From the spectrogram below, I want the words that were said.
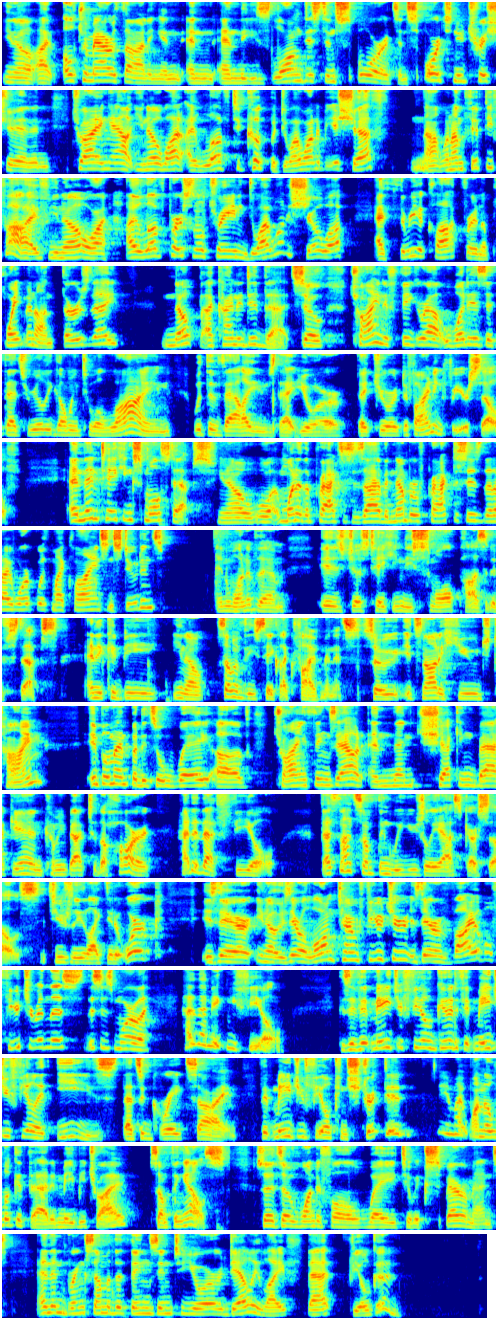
you know, I, ultra marathoning and and and these long distance sports and sports nutrition and trying out. You know what? I love to cook, but do I want to be a chef? Not when I'm 55, you know. Or I, I love personal training. Do I want to show up at three o'clock for an appointment on Thursday? Nope, I kind of did that. So trying to figure out what is it that's really going to align with the values that you're that you're defining for yourself. And then taking small steps. You know, one of the practices I have a number of practices that I work with my clients and students, and one of them is just taking these small positive steps. And it could be, you know, some of these take like 5 minutes. So it's not a huge time implement, but it's a way of trying things out and then checking back in, coming back to the heart how did that feel? That's not something we usually ask ourselves. It's usually like, did it work? Is there, you know, is there a long-term future? Is there a viable future in this? This is more of a, how did that make me feel? Because if it made you feel good, if it made you feel at ease, that's a great sign. If it made you feel constricted, you might want to look at that and maybe try something else. So it's a wonderful way to experiment and then bring some of the things into your daily life that feel good.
